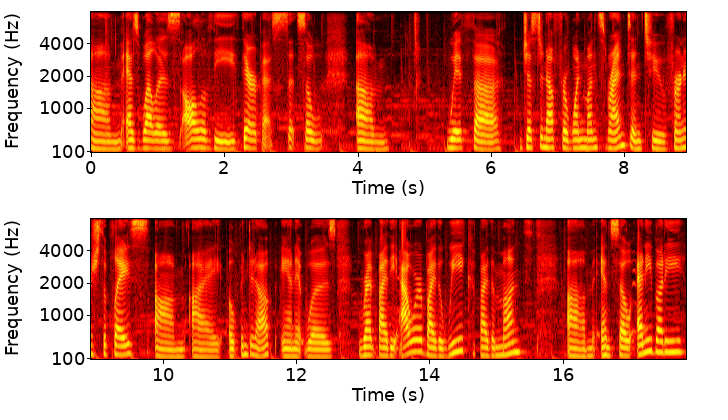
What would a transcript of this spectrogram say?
um, as well as all of the therapists. So, um, with uh, just enough for one month's rent and to furnish the place, um, I opened it up, and it was rent by the hour, by the week, by the month. Um, and so, anybody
